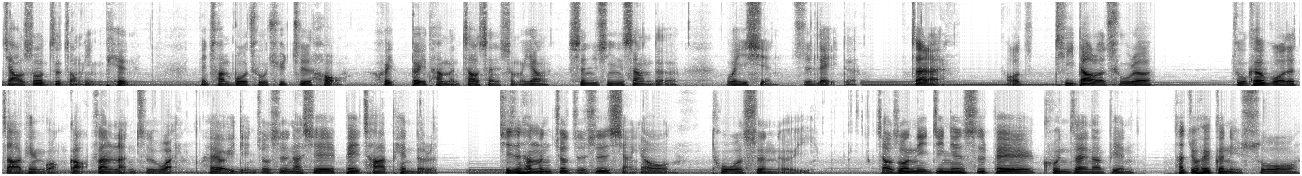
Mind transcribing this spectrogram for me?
假如说这种影片被传播出去之后，会对他们造成什么样身心上的危险之类的。再来，我提到了除了主客博的诈骗广告泛滥之外，还有一点就是那些被诈骗的人，其实他们就只是想要脱身而已。假如说你今天是被困在那边，他就会跟你说：“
